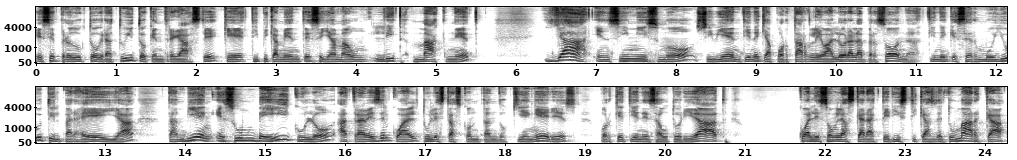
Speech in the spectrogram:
ese producto gratuito que entregaste, que típicamente se llama un lead magnet, ya en sí mismo, si bien tiene que aportarle valor a la persona, tiene que ser muy útil para ella, también es un vehículo a través del cual tú le estás contando quién eres, por qué tienes autoridad, cuáles son las características de tu marca,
